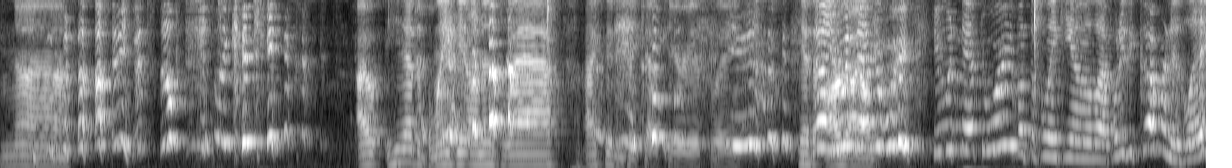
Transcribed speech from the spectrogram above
Nah, he would still like. Could you? I he had the blanket on his lap. I couldn't take that seriously. He the no, you wouldn't have to worry. You wouldn't have to worry about the blankie on the lap. What is he covering his leg?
